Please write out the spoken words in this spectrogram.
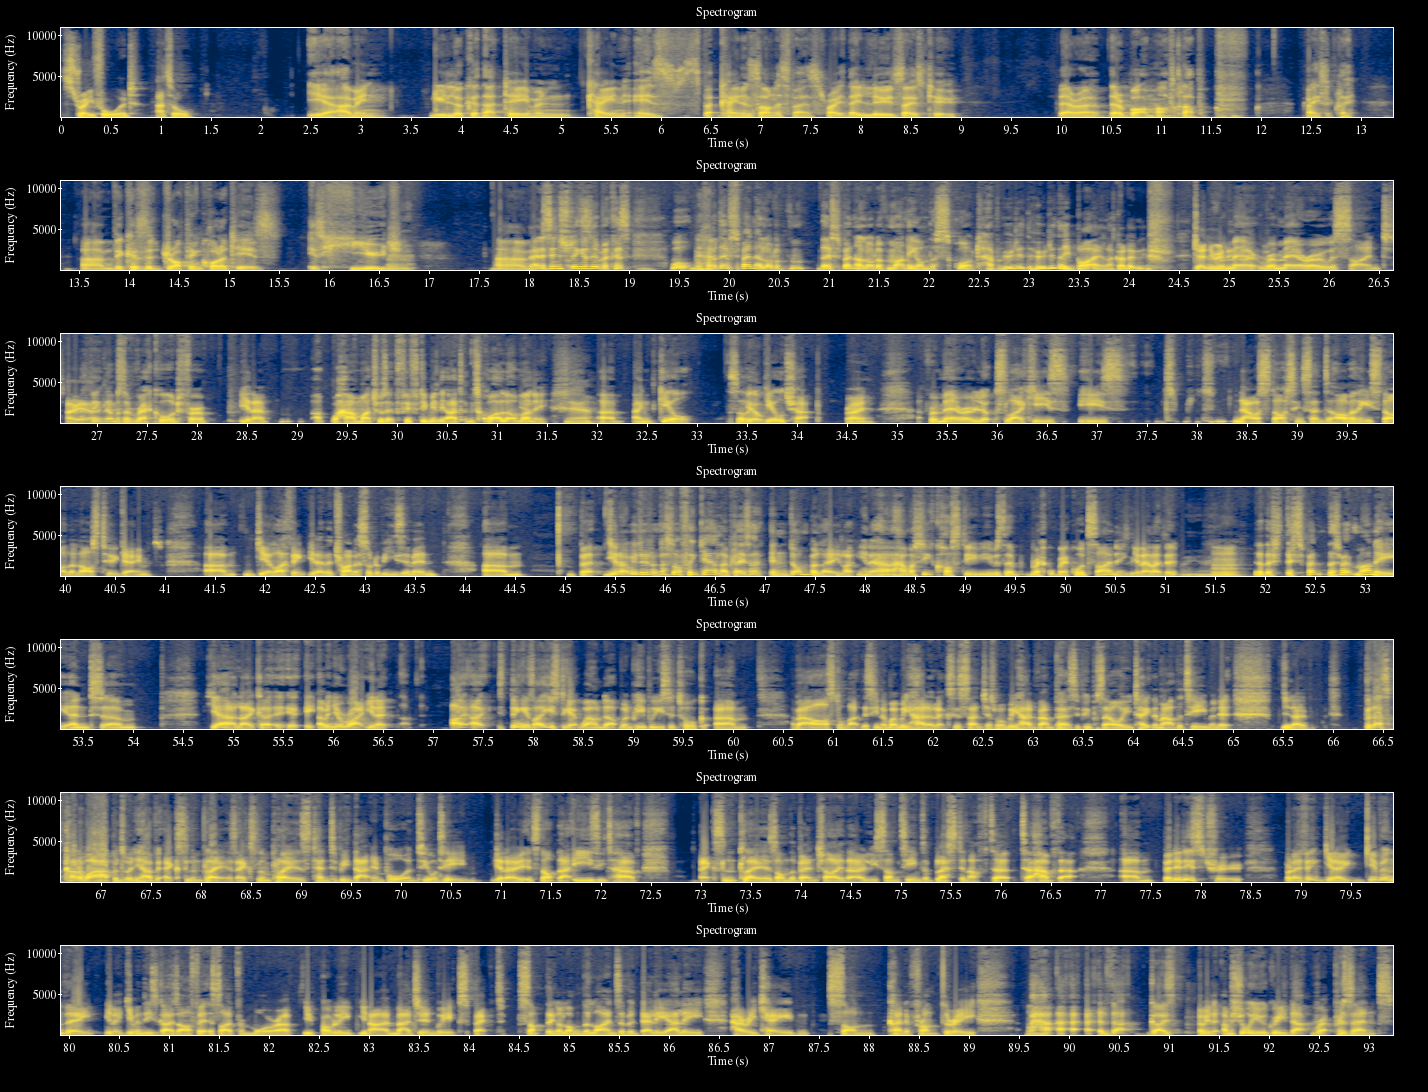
straightforward at all. Yeah, I mean, you look at that team, and Kane is Kane and Son are Spurs, right? They lose those two, they're a they're a bottom half club, basically, um, because the drop in quality is is huge. Mm. Um, and it's interesting, isn't it? Because well, but they've spent a lot of they've spent a lot of money on the squad, haven't? Who did who did they buy? Like I don't genuinely. Romero, Romero was signed. Oh, yeah, I think okay. that was a record for you know uh, how much was it? Fifty million. It was quite a lot of money. Yeah. Um, and Gil, this other Gil. Gil chap, right? Romero looks like he's he's now a starting centre half. I think he started the last two games. Um, Gil, I think you know they're trying to sort of ease him in. Um, but you know, we do, let's not forget like players like Ndombele, like you know, how, how much he cost? He, he was a record, record signing. You know, like they, mm. they, they, spent they spent money, and um, yeah, like uh, it, it, I mean, you're right. You know, I, I thing is, I used to get wound up when people used to talk um, about Arsenal like this. You know, when we had Alexis Sanchez, when we had Van Persie, people say, "Oh, you take them out of the team," and it, you know. But that's kind of what happens when you have excellent players. Excellent players tend to be that important to your team. You know, it's not that easy to have excellent players on the bench either. Only some teams are blessed enough to to have that. Um, but it is true. But I think you know, given they, you know, given these guys are fit, aside from Moura, you probably, you know, I imagine we expect something along the lines of a Dele Alli, Harry Kane, Son kind of front three. Mm-hmm. That guys, I mean, I'm sure you agree that represents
